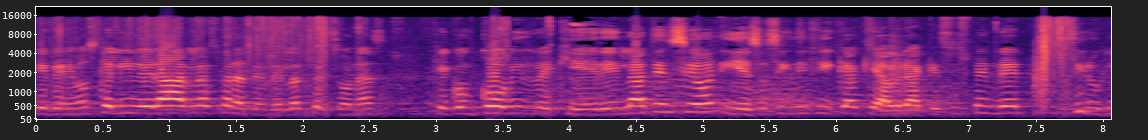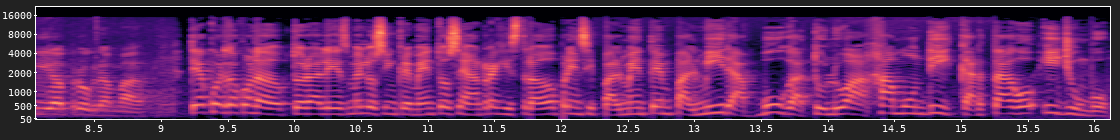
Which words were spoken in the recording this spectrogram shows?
que tenemos que liberarlas para atender las personas que con COVID requieren la atención y eso significa que habrá que suspender cirugía programada. De acuerdo con la doctora Lesme, los incrementos se han registrado principalmente en Palmira, Buga, Tuluá, Jamundí, Cartago y Yumbo.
